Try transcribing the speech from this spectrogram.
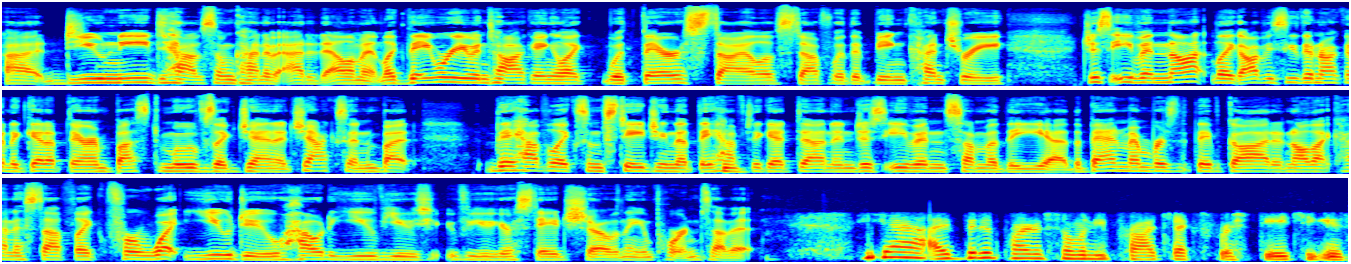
uh, do you need to have some kind of added element? Like they were even talking like with their style of stuff, with it being country, just even not like obviously they're not going to get up there and bust moves like Janet Jackson, but they have like some staging that they have to get done, and just even some of the uh, the band members that they've got and all that kind of stuff. Like for what you do, how do you view view your stage show and the importance of it? Yeah, I've been a part of so many projects where staging is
